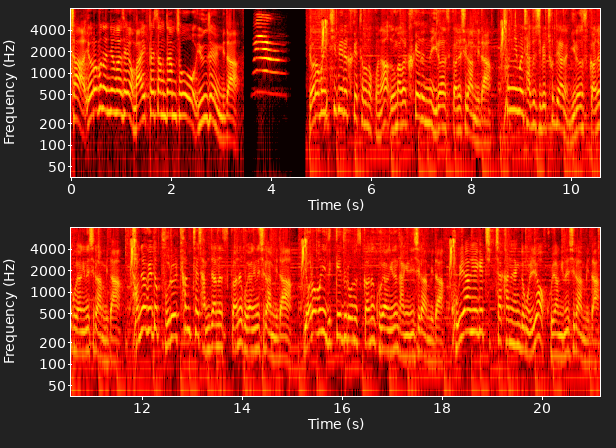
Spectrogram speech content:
자, 여러분 안녕하세요. 마이펫 상담소 윤쌤입니다. 여러분이 TV를 크게 틀어놓거나 음악을 크게 듣는 이런 습관을 싫어합니다. 손님을 자주 집에 초대하는 이런 습관을 고양이는 싫어합니다. 저녁에도 불을 켠 채 잠자는 습관을 고양이는 싫어합니다. 여러분이 늦게 들어오는 습관은 고양이는 당연히 싫어합니다. 고양이에게 집착하는 행동을요, 고양이는 싫어합니다.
